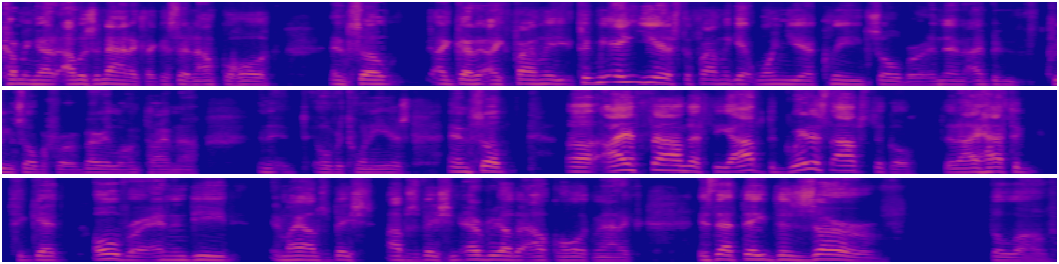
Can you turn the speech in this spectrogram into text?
coming out, I was an addict, like I said, an alcoholic. And so I got, it, I finally, it took me eight years to finally get one year clean sober. And then I've been clean sober for a very long time now, over 20 years. And so uh, I found that the, op- the greatest obstacle that I had to, to get over, and indeed in my observation, observation, every other alcoholic and addict, is that they deserve the love.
